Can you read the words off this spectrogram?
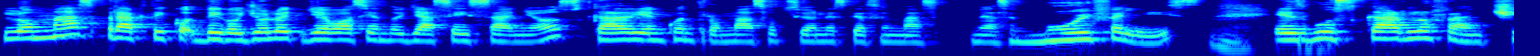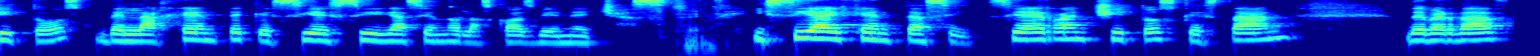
Lo más práctico, digo, yo lo llevo haciendo ya seis años, cada día encuentro más opciones que hacen más, me hacen muy feliz, Mm. es buscar los ranchitos de la gente que sí sigue haciendo las cosas bien hechas. Sí. Y sí hay gente así, sí hay ranchitos que están de verdad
